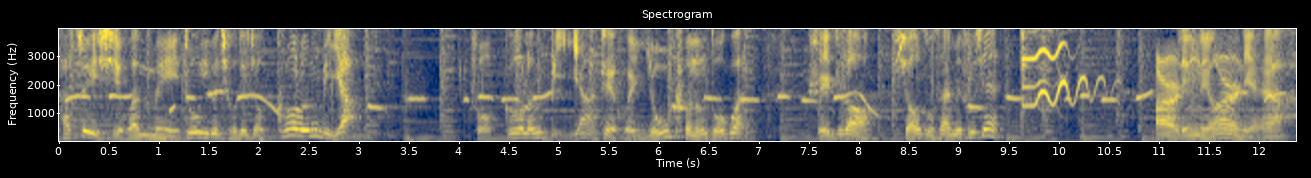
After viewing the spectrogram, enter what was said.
他最喜欢美洲一个球队叫哥伦比亚，说哥伦比亚这回有可能夺冠，谁知道小组赛没出现。二零零二年啊，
